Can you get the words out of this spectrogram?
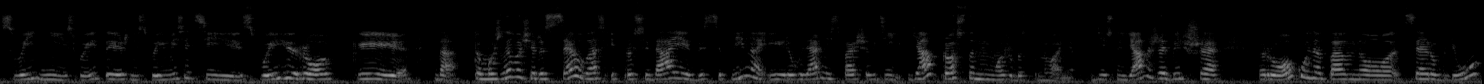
свої дні, свої тижні, свої місяці, свої роки, да, то можливо через це у вас і просідає дисципліна і регулярність ваших дій. Я просто не можу без планування. Дійсно, я вже більше року, напевно, це роблю.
